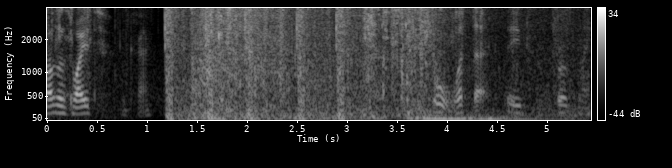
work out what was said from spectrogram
Loveland's white. Okay. Oh, what the? They broke my.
